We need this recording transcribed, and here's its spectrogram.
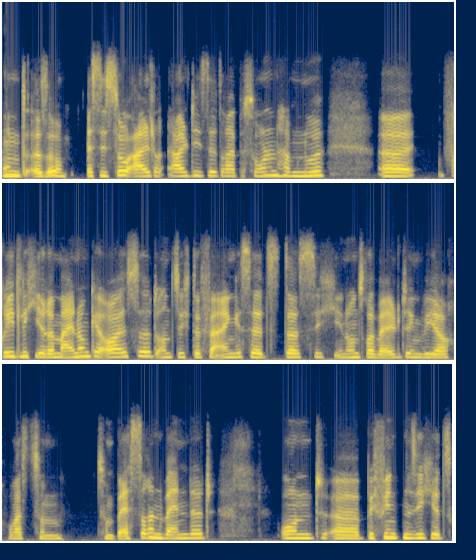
Und also es ist so, all, all diese drei Personen haben nur äh, friedlich ihre Meinung geäußert und sich dafür eingesetzt, dass sich in unserer Welt irgendwie auch was zum, zum Besseren wendet und äh, befinden sich jetzt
